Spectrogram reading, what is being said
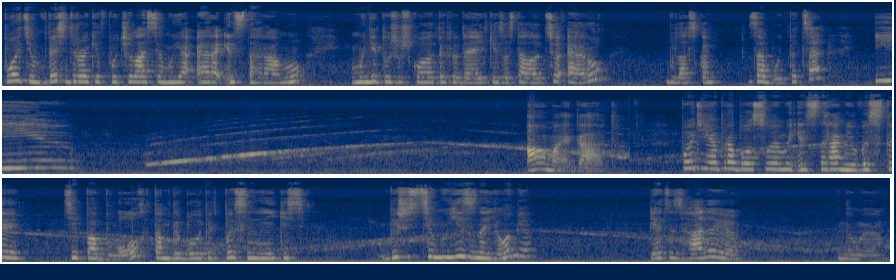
Потім в 10 років почалася моя ера інстаграму. Мені дуже шкода тих людей, які застали цю еру. Будь ласка, забудьте це. І. О май гад. Потім я пробувала в своєму інстаграмі вести типа блог, там, де були підписані якісь більшості мої знайомі. Я це згадую. Думаю,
